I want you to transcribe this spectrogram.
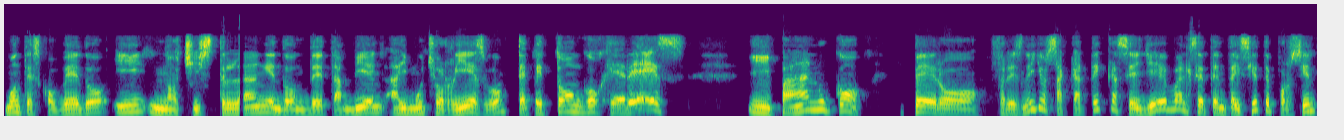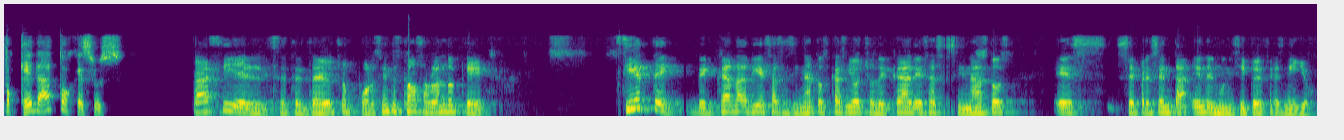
Montescobedo y Nochistlán, en donde también hay mucho riesgo, Tepetongo, Jerez y Pánuco, pero Fresnillo, Zacatecas se lleva el 77%. ¿Qué dato, Jesús? Casi el 78%. Estamos hablando que 7 de cada 10 asesinatos, casi 8 de cada 10 asesinatos se presenta en el municipio de Fresnillo.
